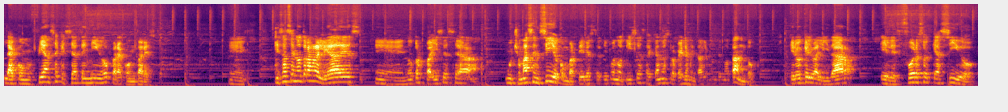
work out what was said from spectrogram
la confianza que se ha tenido para contar esto. Eh, quizás en otras realidades, eh, en otros países sea mucho más sencillo compartir este tipo de noticias, acá en nuestro país lamentablemente no tanto. Creo que el validar el esfuerzo que ha sido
